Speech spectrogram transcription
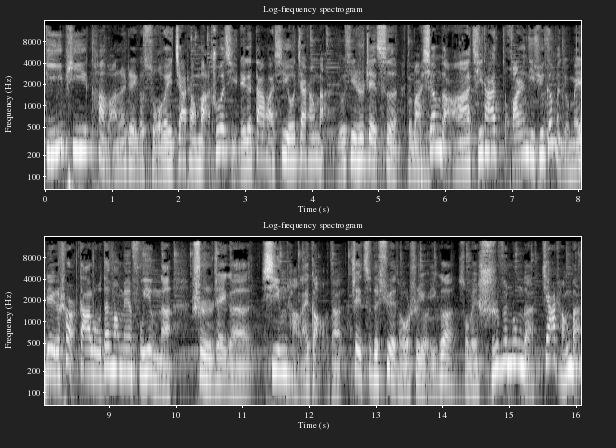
第一批看完了这个所谓加长版。说起这个《大话西游》加长版，尤其是这次，对吧？香港啊，其他华人地区根本就没这个事儿，大陆单方面复映呢，是这个。西影厂来搞的，这次的噱头是有一个所谓十分钟的加长版。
